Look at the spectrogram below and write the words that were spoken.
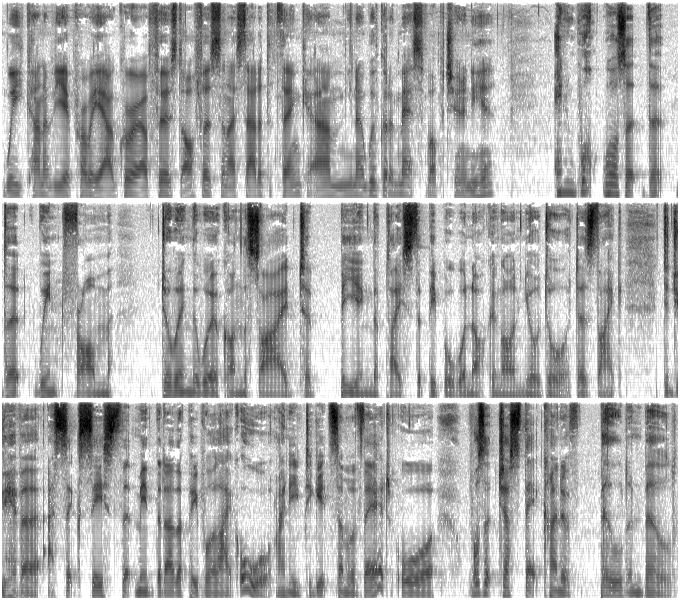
we kind of yeah probably outgrew our first office, and I started to think, um, you know, we've got a massive opportunity here. And what was it that that went from doing the work on the side to being the place that people were knocking on your door? Does like, did you have a, a, success that meant that other people were like, oh, I need to get some of that? Or was it just that kind of build and build?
